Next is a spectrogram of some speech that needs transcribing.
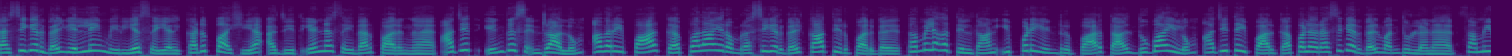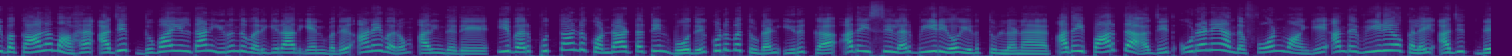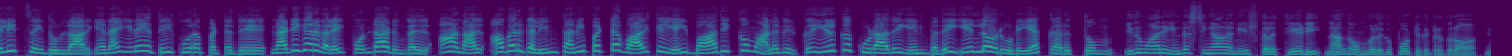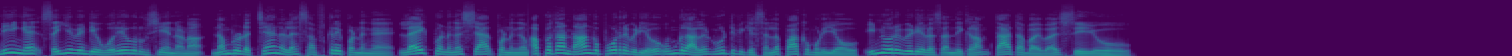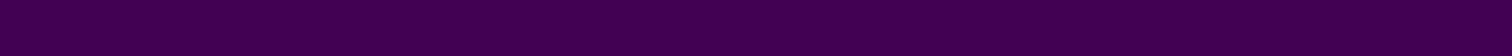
ரசிகர்கள் எல்லை மீறிய செயல். கடுப்பாகிய அஜித் என்ன செய்தார் பாருங்க. அஜித் எங்கு சென்றாலும் அவரை பார்க்க பலாயிரம் ரசிகர்கள் காத்திருப்பார்கள். தமிழகத்தில் தான் இப்படி என்று பார்த்தால் துபாயிலும் அஜித்தை பார்க்க பல ரசிகர்கள் வந்துள்ளனர். சமீப காலமாக அஜித் துபாயில் தான் இருந்து வருகிறார் என்பது அனைவரும் அறிந்ததே. இவர் புத்தாண்டு கொண்டாட்டத்தின் போது குடும்பத்துடன் இருக்க அதை சிலர் வீடியோ எடுத்துள்ளனர். அதை பார்த்த அஜித் உடனே அந்த போன் வாங்கி அந்த வீடியோக்களை அஜித் டெலீட் செய்துள்ளார் என இணையத்தில் கூறப்பட்டது. நடிகர்களை கொண்டாடுங்கள். ஆனால் அவர்களின் தனிப்பட்ட வாழ்க்கையை பாதிக்கும் அளவிற்கு இருக்கக்கூடாது என்பது எல்லோருடைய கருத்தும். இது மாதிரி இன்ட்ரெஸ்டிங்கான நியூஸ்களை தேடி நாங்க உங்களுக்கு போட்டுக்கிட்டு இருக்கிறோம். நீங்க செய்ய வேண்டிய ஒரே ஒரு விஷயம் என்னன்னா நம்மளோட சேனலை சப்ஸ்கிரைப் பண்ணுங்க லைக் பண்ணுங்க ஷேர் பண்ணுங்க. அப்பதான் நாங்க போடுற வீடியோவை உங்களால நோட்டிபிகேஷன்ல பார்க்க முடியும். இன்னொரு வீடியோல சந்திக்கலாம். Tata bye bye see you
